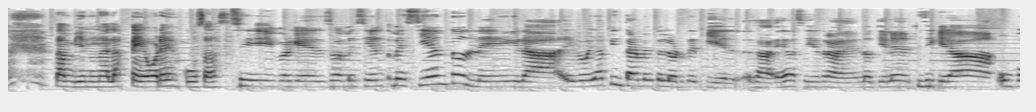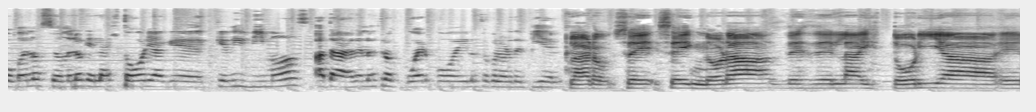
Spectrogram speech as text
También una de las peores excusas. Sí, porque eso, me siento, me siento negra, y voy a pintarme el color de piel, o sea, es así otra vez, no tienen ni siquiera un poco de noción de lo que es la historia que, que vivimos a través de nuestro cuerpo y nuestro color de piel. Claro, se, se ignora desde la historia eh,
